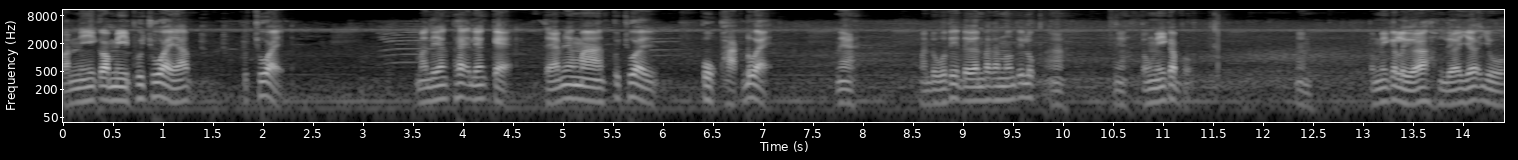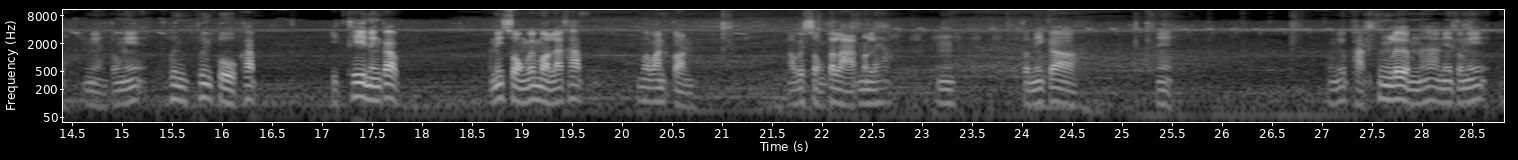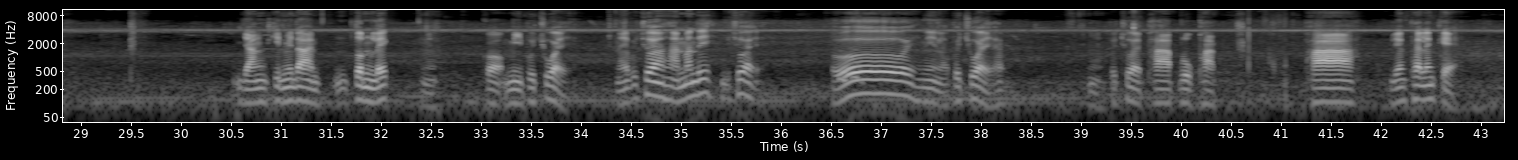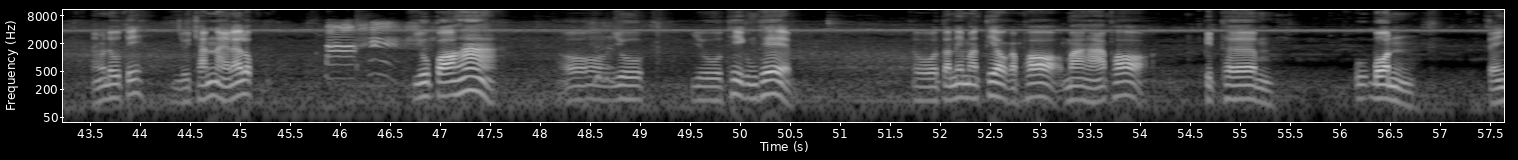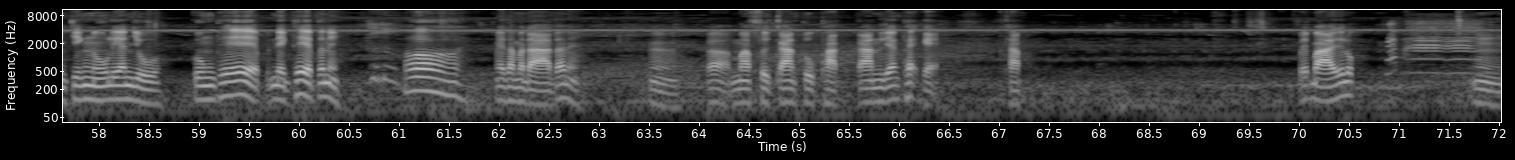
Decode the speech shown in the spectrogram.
วันนี้ก็มีผู้ช่วยครับ ผู้ช่วย มาเลี้ยงแพะเลี้ยงแกะ แถมยังมาผู้ช่วยปลูกผักด้วย เนี่ย มาดูที่เดินไปทางโน้นที่ลูกอะเนี่ยตรงนี้ก็นั่นตรงนี้ก็เหลือเหลือเยอะอยู่เนี่ยตรงนี้เพิ่งเพิ่งปลูกครับ อีกที่หนึ่งก็อันนี้ส่งไปหมดแล้วครับ เมื่อวันก่อน เอาไปส่งตลาดหมดแล้วอืมตรงนี้ก็นี่ตรงนี้ผักเพิ่งเริ่มนะฮะเนี่ยตรงนี้ ยังกินไม่ได้ต้นเล็กเนี่ยก็มีผู้ช่วย ไหนผู้ช่วยอาหารมันดิผู้ช่วยโอ้ยนี่แหละผู้ช่วยครับเนี่ยผู้ช่วยพาปลูกผัก พาเลี้ยงแพะเลี้ยงแกะไหนมาดูติอยู่ชั้นไหนแล้วลูกปห้าอยู่ปห้าโอ้อยู่อยู่ที่กรุงเทพโอ้ตอนนี้มาเที่ยวกับพ่อมาหาพ่อปิดเทอมอุบลแต่จริงๆหนูเรียนอยู่ กรุงเทพเป็นเด็กเทพตัวนี่โอ้ยไม่ธรรมดาตัวนี่อ่าก็มาฝึกการปลูกผักการเลี้ยงแพะแกะครับบ๊ายบายสิลูกบ๊ายบายอืม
